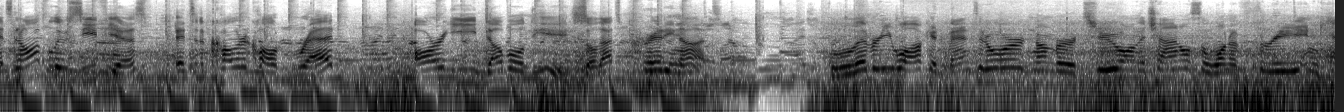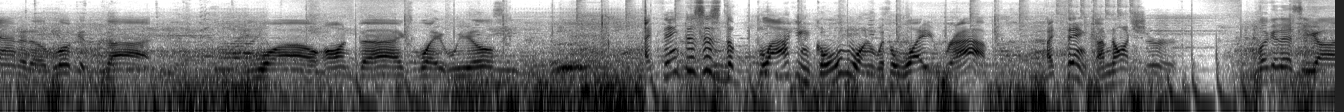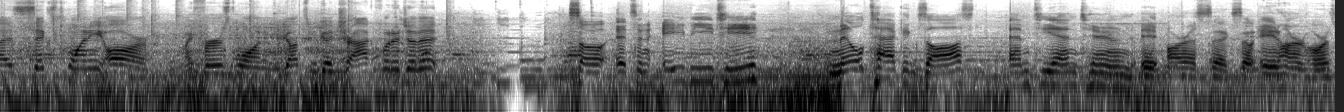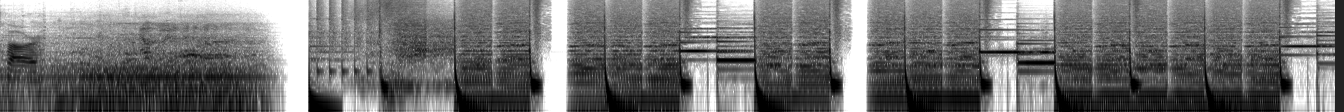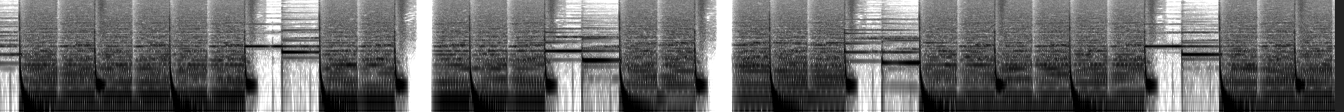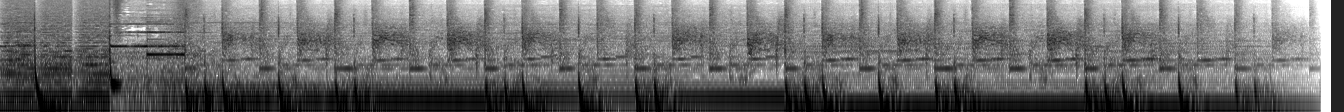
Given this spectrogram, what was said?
It's not blue Cepheus. It's a color called red. R-E double D. So that's pretty nuts. Liberty Walk Aventador number two on the channel. So one of three in Canada. Look at that. Wow. On bags, white wheels. I think this is the black and gold one with a white wrap. I think, I'm not sure. Look at this, you guys, 620R, my first one. We got some good track footage of it. So it's an ABT Milltek exhaust MTM tuned RS6, so 800 horsepower.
